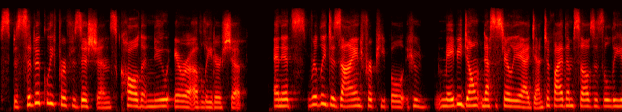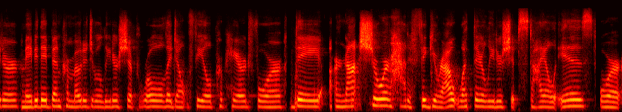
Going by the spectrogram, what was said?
specifically for physicians called A New Era of Leadership. And it's really designed for people who maybe don't necessarily identify themselves as a leader. Maybe they've been promoted to a leadership role they don't feel prepared for. They are not sure how to figure out what their leadership style is or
